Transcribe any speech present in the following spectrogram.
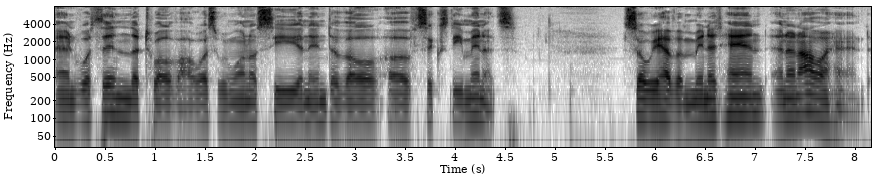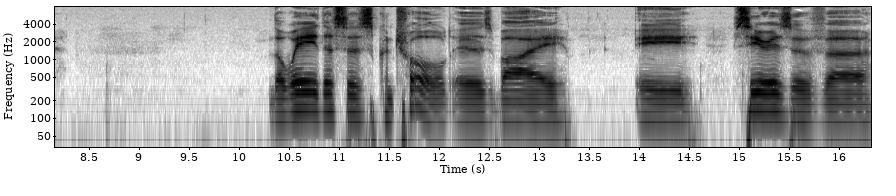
and within the 12 hours, we want to see an interval of 60 minutes. So we have a minute hand and an hour hand. The way this is controlled is by a series of uh,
